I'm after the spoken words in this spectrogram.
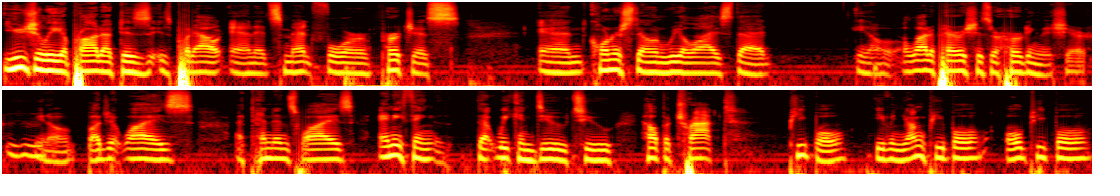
usually a product is, is put out and it's meant for purchase. And Cornerstone realized that, you know, a lot of parishes are hurting this year, mm-hmm. you know, budget wise, attendance wise, anything that we can do to help attract people, even young people, old people,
